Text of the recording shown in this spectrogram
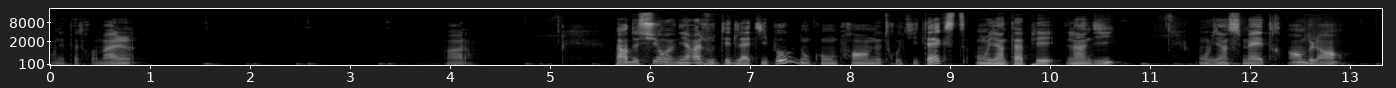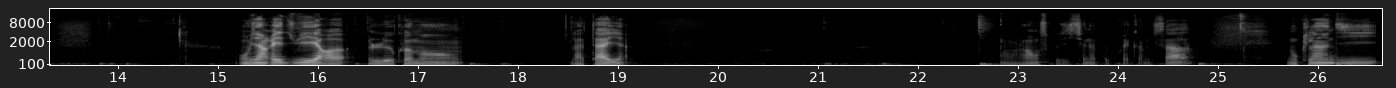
On n'est pas trop mal. Voilà. Par-dessus, on va venir ajouter de la typo. Donc on prend notre outil texte, on vient taper lundi, on vient se mettre en blanc, on vient réduire le comment la taille. Voilà, on se positionne à peu près comme ça. Donc lundi,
